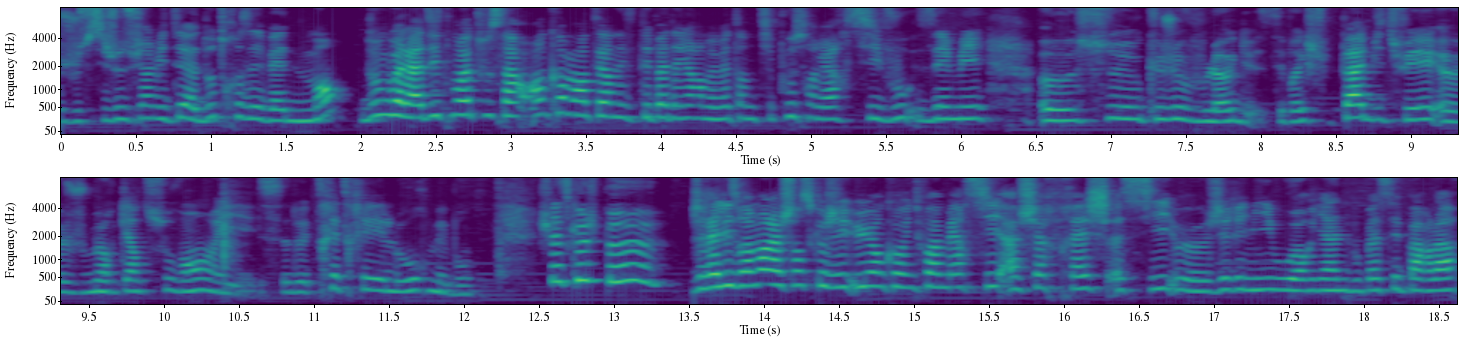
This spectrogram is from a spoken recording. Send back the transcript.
si je suis invitée à d'autres événements. Donc voilà, dites-moi tout ça en commentaire. N'hésitez pas d'ailleurs à me mettre un petit pouce en l'air si vous aimez euh, ce que je vlog. C'est vrai que je suis pas habituée, euh, je me regarde souvent et ça doit être très très lourd, mais bon, je fais ce que je peux. Je réalise vraiment la chance que j'ai eue, encore une fois, merci à Cher si euh, Jérémy ou Oriane vous passez par là.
